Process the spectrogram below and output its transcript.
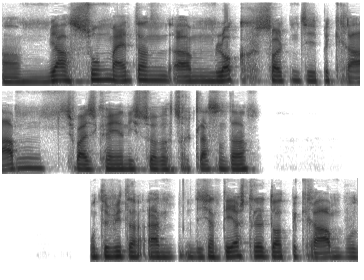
Ähm, ja, Sun meint dann, ähm, Lok sollten sie begraben, weil sie können ja nicht so einfach zurücklassen da. Und er wird dann an, dich an der Stelle dort begraben, wo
